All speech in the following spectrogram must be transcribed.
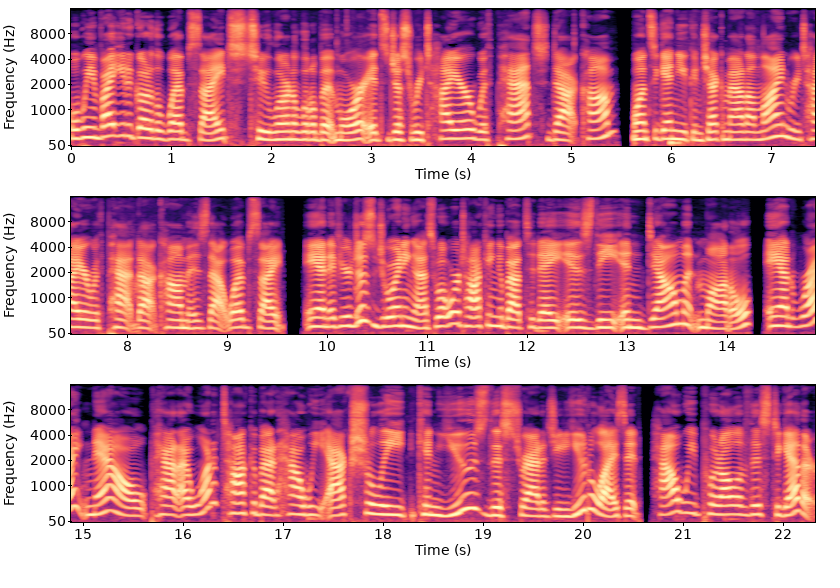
well, we invite you to go to the website to learn a little bit more. It's just retirewithpat.com. Once again, you can check them out online. Retirewithpat.com is that website. And if you're just joining us, what we're talking about today is the endowment model. And right now, Pat, I want to talk about how we actually can use this strategy, utilize it, how we put all of this together.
